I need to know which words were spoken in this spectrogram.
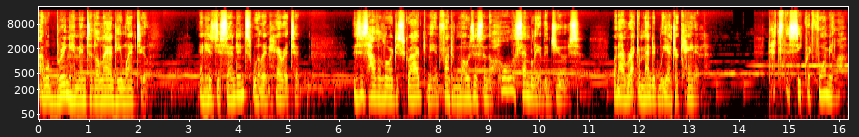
I will bring him into the land he went to and his descendants will inherit it. This is how the Lord described me in front of Moses and the whole assembly of the Jews when I recommended we enter Canaan. That's the secret formula.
